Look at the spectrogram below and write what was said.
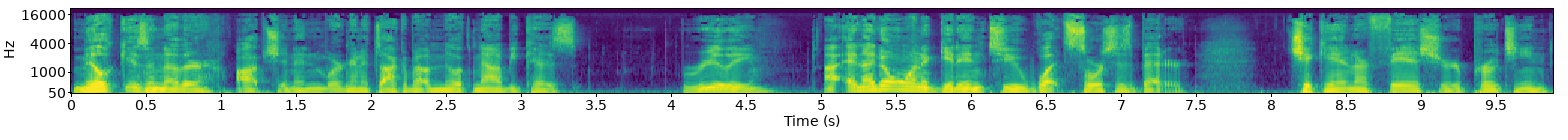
milk is another option, and we're going to talk about milk now because really, I, and I don't want to get into what source is better chicken or fish or protein.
